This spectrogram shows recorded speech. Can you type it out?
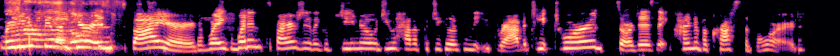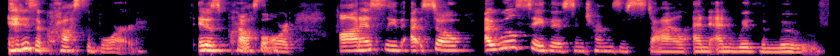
Where do you feel like you're inspired? Like what inspires you? Like, do you know, do you have a particular thing that you gravitate towards, or is it kind of across the board? It is across the board. It is across oh, cool. the board honestly so i will say this in terms of style and and with the move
